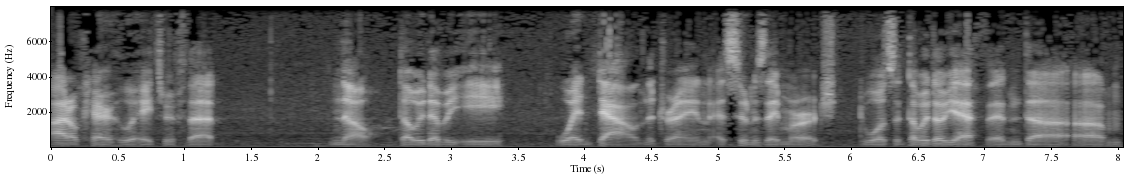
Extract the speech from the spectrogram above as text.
I don't care who hates me for that. No, WWE went down the drain as soon as they merged. Was it WWF and uh, um,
